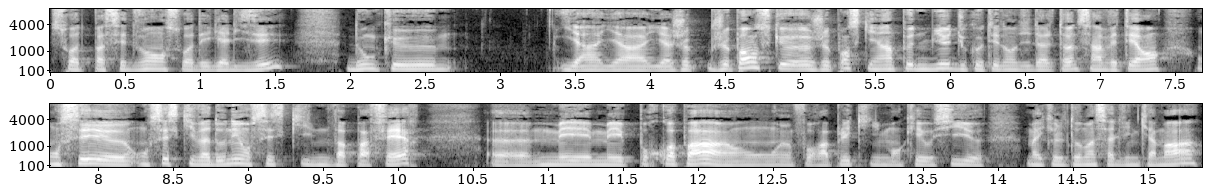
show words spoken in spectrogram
soit de passer devant, soit d'égaliser. Donc euh, y y a je, pense que je pense qu'il y a un peu de mieux du côté d'Andy Dalton. C'est un vétéran. On sait, euh, on sait ce qu'il va donner, on sait ce qu'il ne va pas faire. Euh, mais, mais pourquoi pas Il faut rappeler qu'il manquait aussi euh, Michael Thomas, Alvin Kamara.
